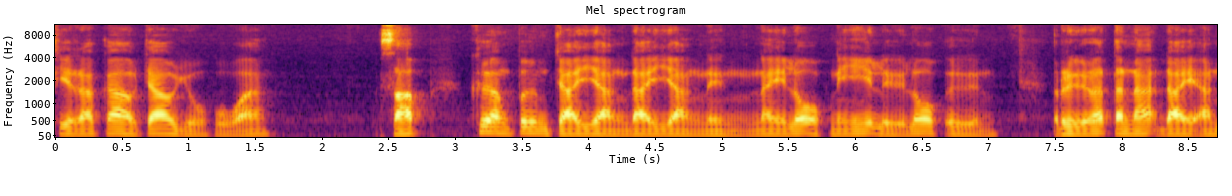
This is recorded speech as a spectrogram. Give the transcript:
ชิรเกล้าเจ้าอยู่หัว ทรัพย์ เครื่องปลื้มใจอย่างใดอย่างหนึ่งในโลกนี้หรือโลกอื่น หรือรัตนะใดอัน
